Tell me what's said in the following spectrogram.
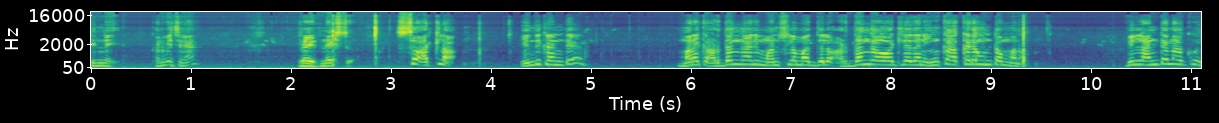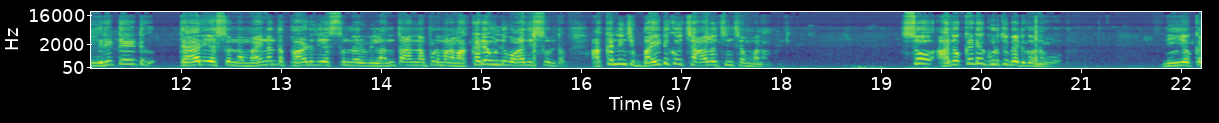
చిన్నవి కనిపించినా? రైట్ నెక్స్ట్. సో అట్లా. ఎందుకంటే మనకు అర్థం కాని మనుషుల మధ్యలో అర్థం కావట్లేదని ఇంకా అక్కడే ఉంటాం మనం. వీళ్ళంటే నాకు ఇరిటేట్ తయారు చేస్తున్న మైండ్ అంతా పాడు చేస్తున్నారు వీళ్ళంతా అన్నప్పుడు మనం అక్కడే ఉండి వాదిస్తుంటాం. అక్కడి నుంచి బయటకు వచ్చి ఆలోచించాం మనం. సో అదొక్కటే గుర్తుపెట్టుకో నువ్వు. నీ యొక్క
